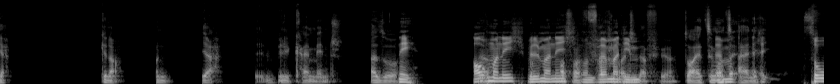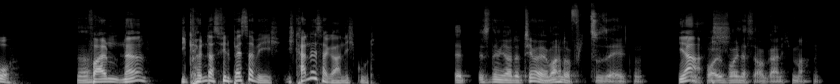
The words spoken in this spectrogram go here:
Ja, genau. Und ja, will kein Mensch. Also. Nee, braucht ja, man nicht, will man nicht. Und wenn man die. Dafür. So, jetzt sind wir uns einig. So. Ja? Vor allem, ne? Die können das viel besser wie ich. Ich kann das ja gar nicht gut. Das ist nämlich auch das Thema, wir machen doch viel zu selten. Ja. Wir wollen das ja auch gar nicht machen.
